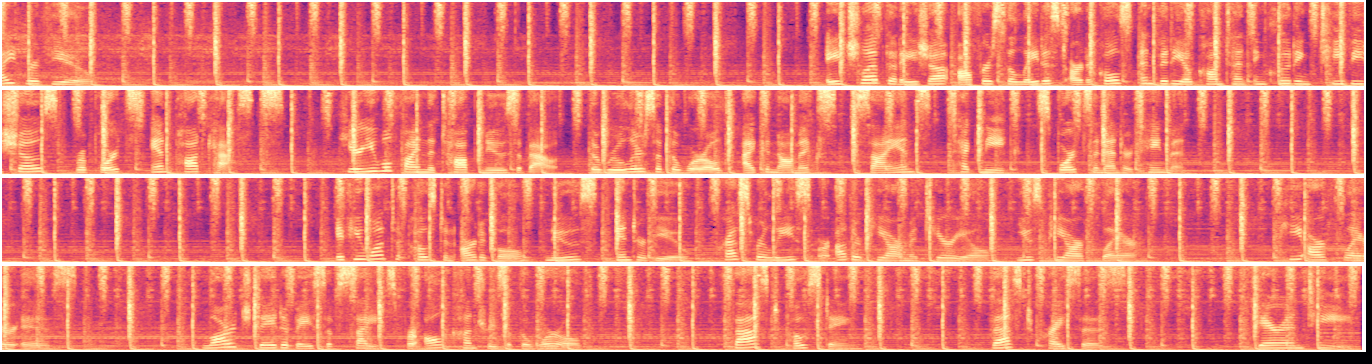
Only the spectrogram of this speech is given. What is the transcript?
Site Review HLEB.Asia offers the latest articles and video content including TV shows, reports, and podcasts. Here you will find the top news about the rulers of the world, economics, science, technique, sports and entertainment. If you want to post an article, news, interview, press release or other PR material, use PR Flare. PR Flare is large database of sites for all countries of the world. Fast posting. Best prices. Guarantee.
